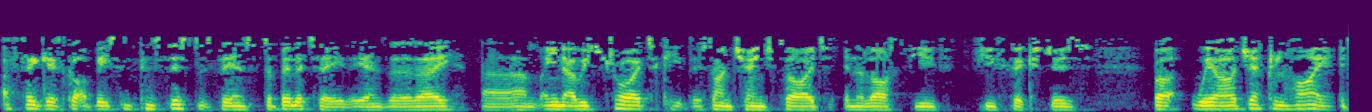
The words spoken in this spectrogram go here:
I think it's got to be some consistency and stability at the end of the day. Um, you know, we've tried to keep this unchanged side in the last few few fixtures but we are Jekyll and Hyde.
